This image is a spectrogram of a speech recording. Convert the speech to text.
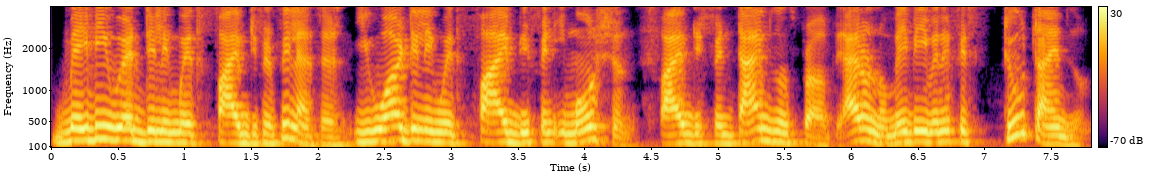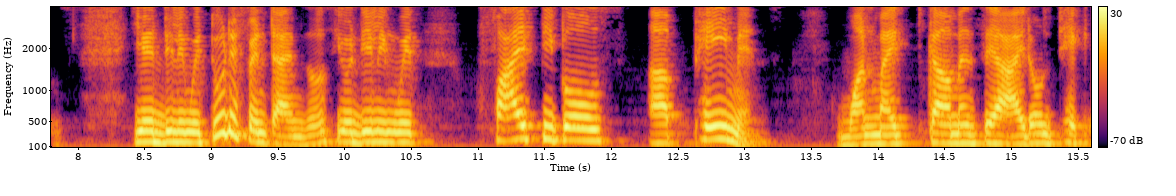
maybe we're dealing with five different freelancers. You are dealing with five different emotions, five different time zones probably. I don't know, maybe even if it's two time zones. You're dealing with two different time zones. You're dealing with five people's uh, payments. One might come and say, I don't take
